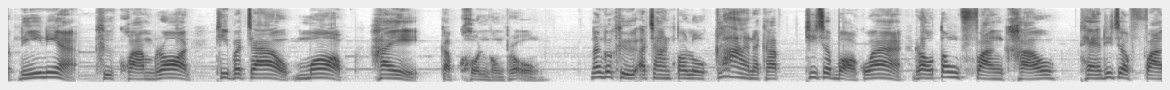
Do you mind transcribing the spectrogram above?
ชน์นี้เนี่ยคือความรอดที่พระเจ้ามอบให้กับคนของพระองค์ นั่นก็คืออาจารย์เปาโลกล้านะครับที่จะบอกว่าเราต้องฟังเขา แทนที่จะฟัง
